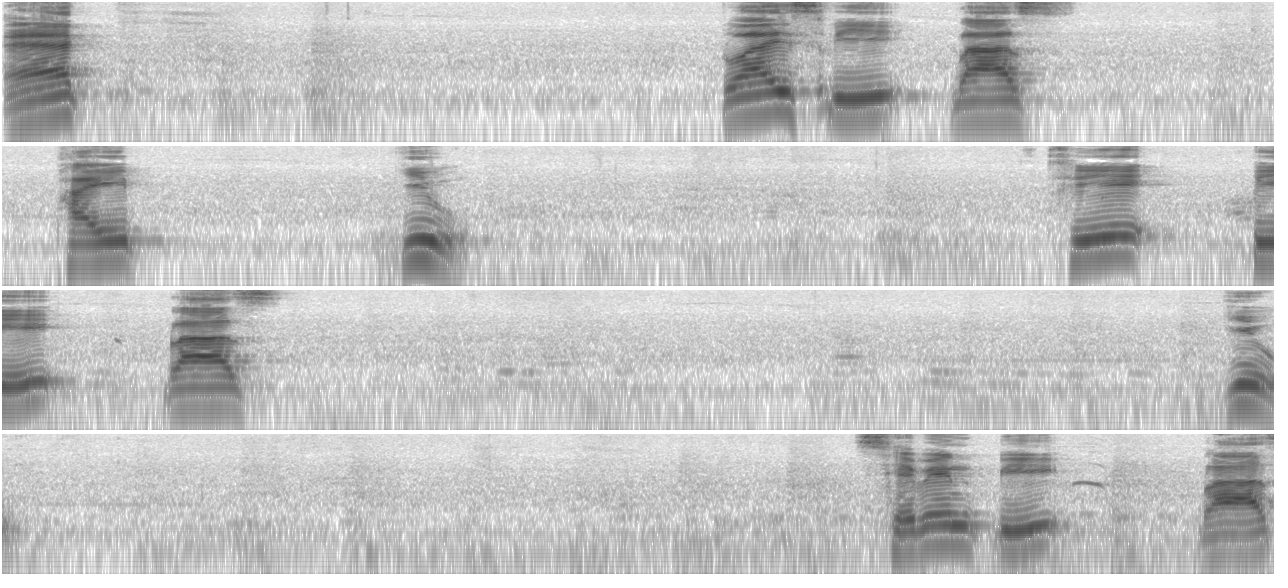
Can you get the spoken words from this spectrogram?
এক, twice b plus 5 q 3p plus q 7p plus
